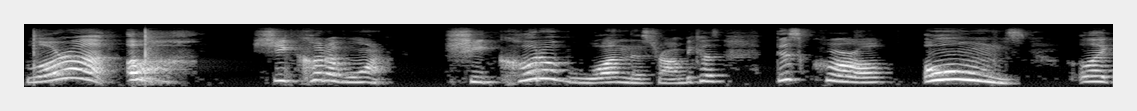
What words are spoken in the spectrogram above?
Laura, ugh, she could have won. She could have won this round because this girl owns, like,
